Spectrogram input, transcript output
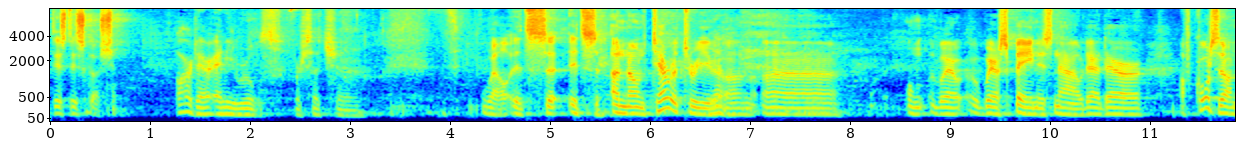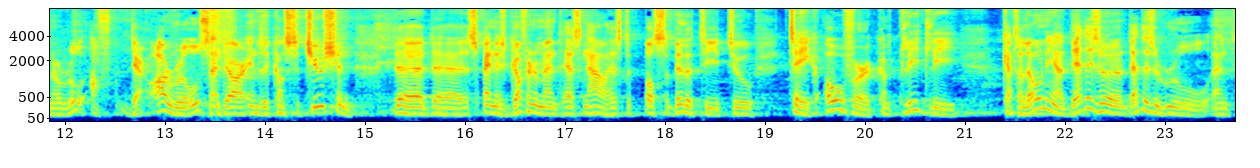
this discussion? Are there any rules for such a. Well, it's, uh, it's unknown territory yeah. on, uh, on where, where Spain is now. There, there are of course, there are no rules. There are rules, and there are in the constitution. The, the Spanish government has now has the possibility to take over completely Catalonia. That is a that is a rule, and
